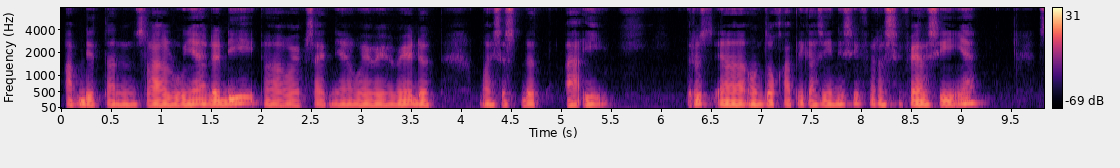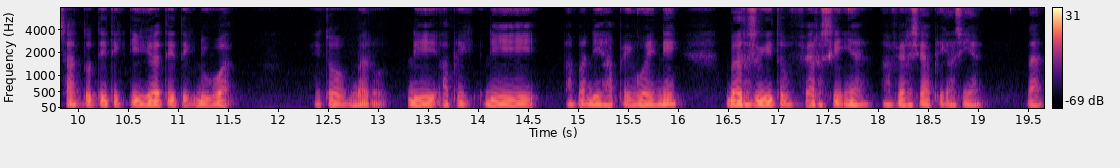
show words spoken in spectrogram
updatean selalunya ada di uh, websitenya www moises.ai terus ya, untuk aplikasi ini sih versi versinya 1.3.2 itu baru di aplik di apa di HP gue ini baru segitu versinya versi aplikasinya. Nah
